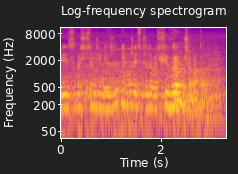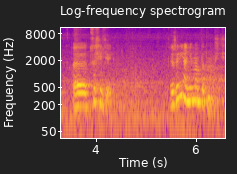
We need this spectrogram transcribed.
jest właścicielem ziemi jest Żyd, nie może ich sprzedawać w roku szabatowym. Co się dzieje? Jeżeli ja nie mam pewności,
